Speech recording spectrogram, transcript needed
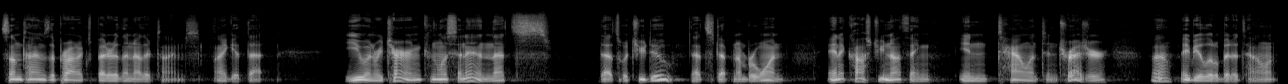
Sometimes the product's better than other times. I get that. You, in return, can listen in. That's that's what you do. That's step number one, and it costs you nothing in talent and treasure. Well, maybe a little bit of talent,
